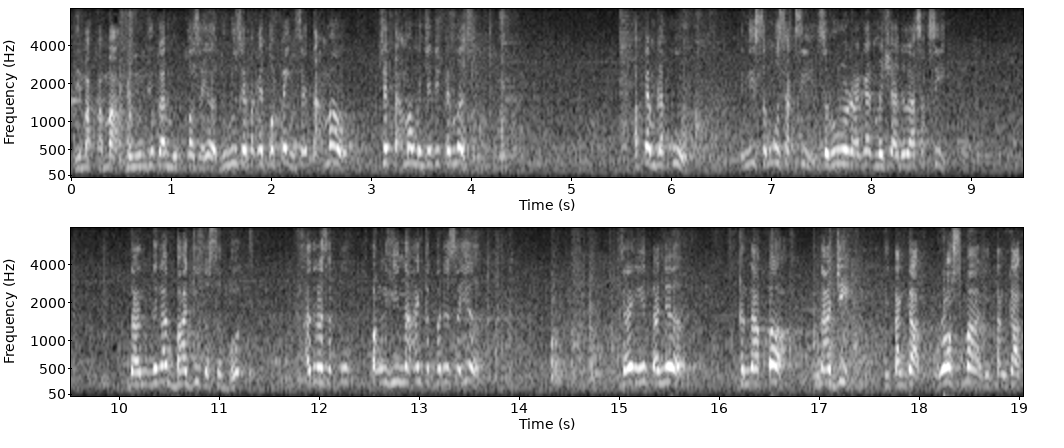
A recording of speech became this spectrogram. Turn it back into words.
di mahkamah menunjukkan muka saya dulu saya pakai topeng saya tak mau saya tak mau menjadi famous apa yang berlaku Ini semua saksi. Seluruh rakyat Malaysia adalah saksi. Dan dengan baju tersebut adalah satu penghinaan kepada saya. Saya ingin tanya, kenapa Najib ditangkap, Rosma ditangkap,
